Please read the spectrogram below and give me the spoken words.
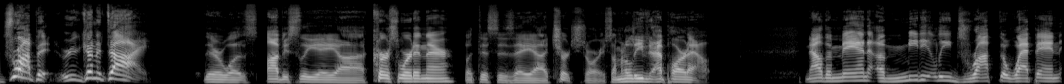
Drop it or you're gonna die. There was obviously a uh, curse word in there, but this is a uh, church story, so I'm gonna leave that part out. Now, the man immediately dropped the weapon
